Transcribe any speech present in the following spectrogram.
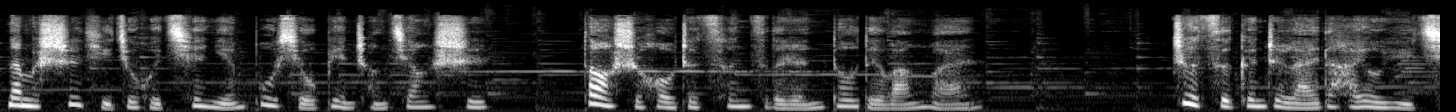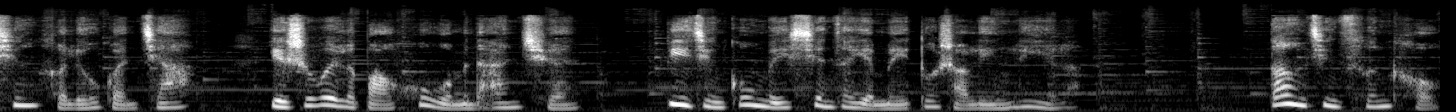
那么尸体就会千年不朽，变成僵尸，到时候这村子的人都得玩完。这次跟着来的还有雨清和刘管家，也是为了保护我们的安全。毕竟宫梅现在也没多少灵力了。刚进村口，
